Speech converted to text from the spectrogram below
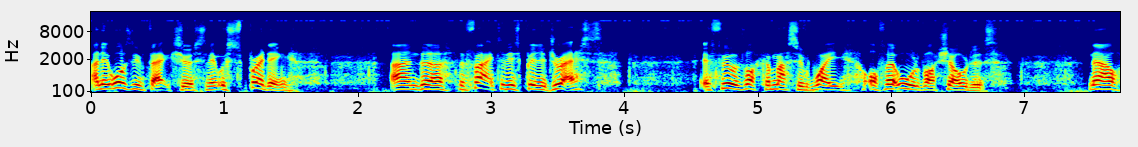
and it was infectious and it was spreading. And uh, the fact that it's been addressed, it feels like a massive weight off all of our shoulders. Now,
